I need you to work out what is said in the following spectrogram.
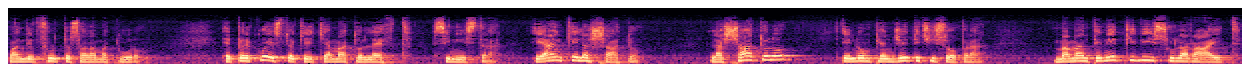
quando il frutto sarà maturo. È per questo che è chiamato left, sinistra, e anche lasciato. Lasciatelo e non piangeteci sopra, ma mantenetevi sulla right,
